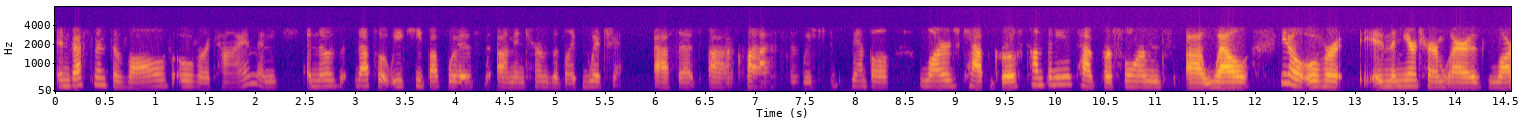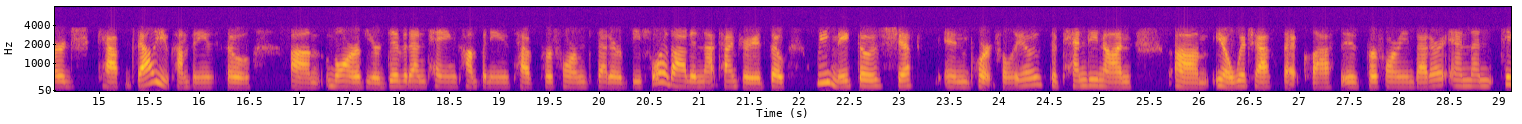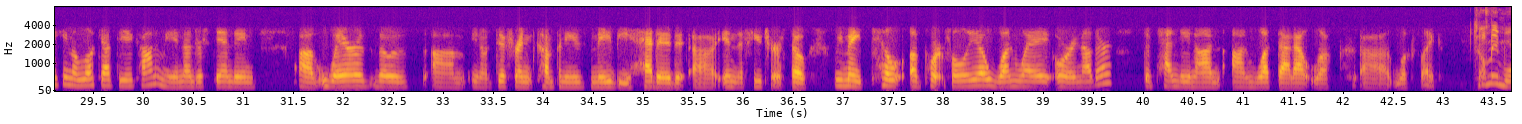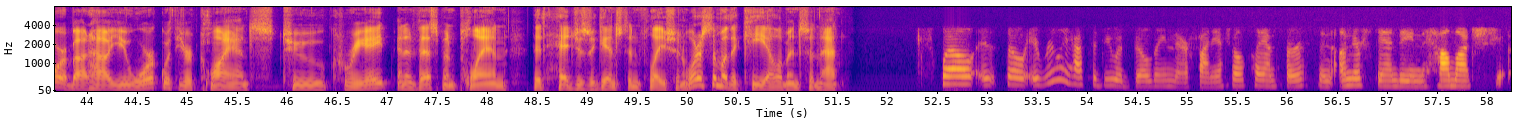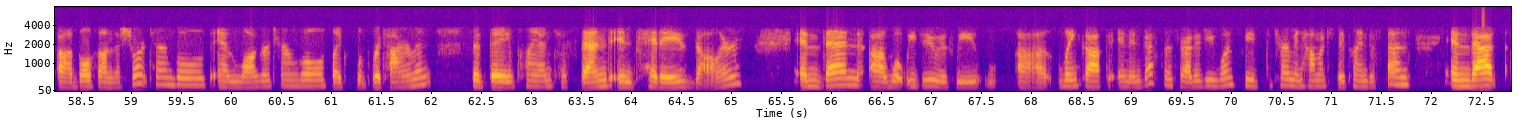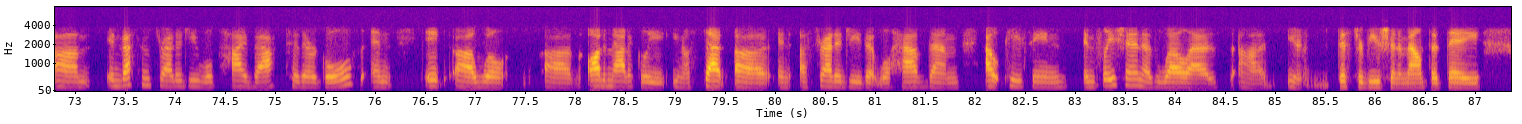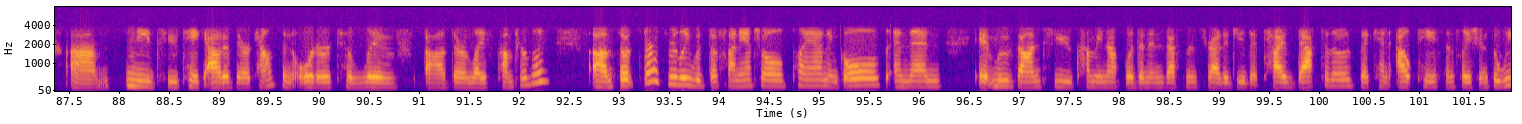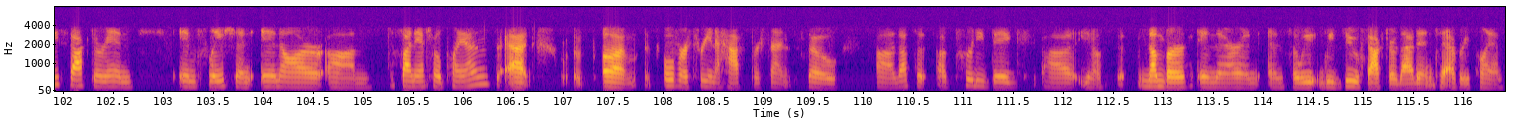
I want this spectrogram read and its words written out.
investments evolve over time, and, and those that's what we keep up with um, in terms of like which asset uh, classes we should example large cap growth companies have performed uh, well, you know, over in the near term, whereas large cap value companies, so um, more of your dividend paying companies have performed better before that in that time period. So we make those shifts in portfolios depending on, um, you know, which asset class is performing better and then taking a look at the economy and understanding um, where those um, you know different companies may be headed uh, in the future. So we may tilt a portfolio one way or another depending on on what that outlook uh, looks like. Tell me more about how you work with your clients to create an investment plan that hedges against inflation. What are some of the key elements in that? Well, so it really has to do with building their financial plan first and understanding how much, uh, both on the short term goals and longer term goals, like retirement, that they plan to spend in today's dollars. And then uh, what we do is we uh, link up an investment strategy once we determine how much they plan to spend, and that um, investment strategy will tie back to their goals, and it uh, will uh, automatically, you know, set uh, an, a strategy that will have them outpacing inflation as well as, uh, you know, distribution amount that they um, need to take out of their accounts in order to live uh, their life comfortably. Um, so it starts really with the financial plan and goals, and then it moves on to coming up with an investment strategy that ties back to those that can outpace inflation. So we factor in inflation in our um, financial plans at um, over three and a half percent. So uh, that's a, a, pretty big, uh, you know, number in there, and, and so we, we do factor that into every plan.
